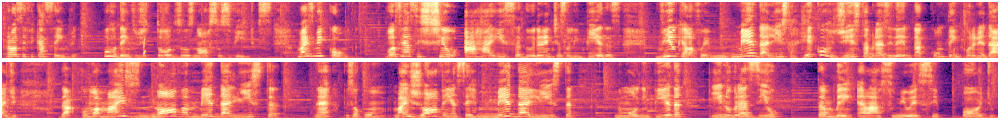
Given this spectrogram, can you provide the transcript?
para você ficar sempre por dentro de todos os nossos vídeos. Mas me conta, você assistiu a Raíssa durante as Olimpíadas? Viu que ela foi medalhista, recordista brasileiro da contemporaneidade, da, como a mais nova medalhista, né? Pessoa com, mais jovem a ser medalhista numa Olimpíada e no Brasil também ela assumiu esse pódio.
